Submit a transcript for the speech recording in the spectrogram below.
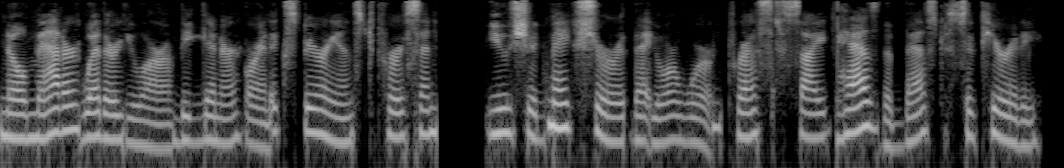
No matter whether you are a beginner or an experienced person, you should make sure that your WordPress site has the best security.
